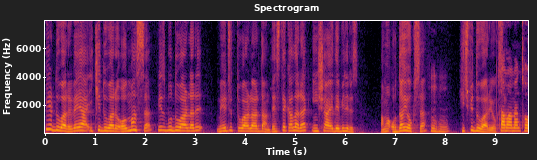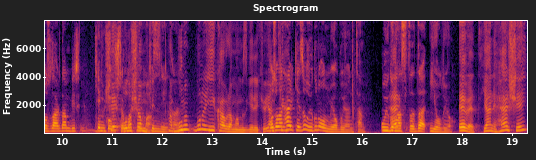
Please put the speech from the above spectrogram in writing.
Bir duvarı veya iki duvarı olmazsa biz bu duvarları mevcut duvarlardan destek alarak inşa edebiliriz. Ama o da yoksa hiçbir duvar yoksa Tamamen tozlardan bir kemik şey oluşturmak oluşamaz. mümkün değil. Ha, Aynen. bunu bunu iyi kavramamız gerekiyor. Yani o zaman kem- herkese uygun olmuyor bu yöntem. Uygun Her- hastada iyi oluyor. Evet yani her şey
